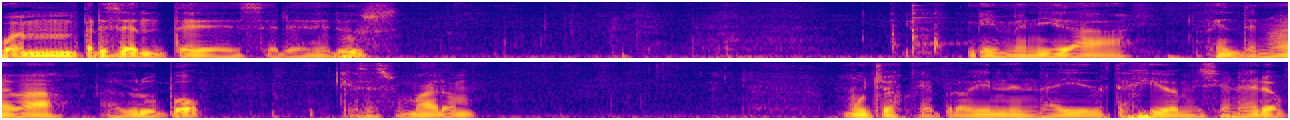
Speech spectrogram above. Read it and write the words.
Buen presente, seres de luz. Bienvenida gente nueva al grupo que se sumaron. Muchos que provienen de ahí del tejido misionero.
